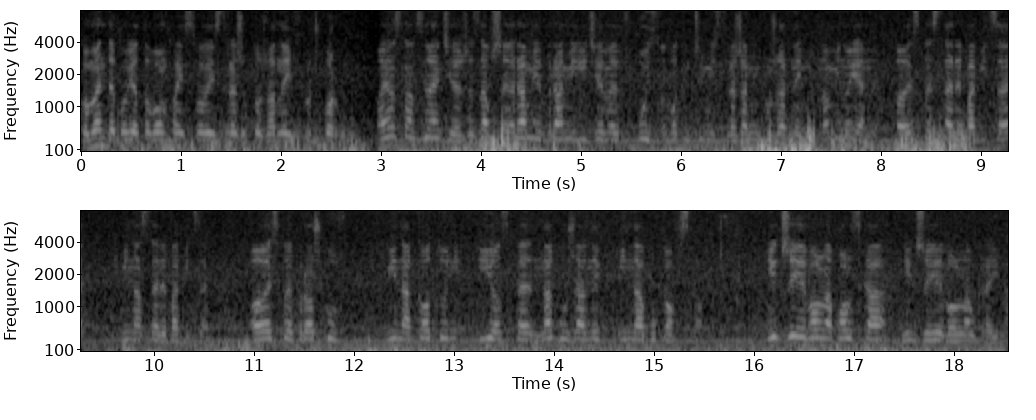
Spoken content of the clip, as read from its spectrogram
Komendę Powiatową Państwowej Straży Pożarnej w Kluczborku. Mając na względzie, że zawsze ramię w ramię idziemy w bój z ochotniczymi strażami pożarnymi, nominujemy OSP Stare Babice, Gmina Stare Babice, OSP Broszków, Gmina Kotuń i OSP Nagórzanych, Gmina Bukowsko. Niech żyje wolna Polska, niech żyje wolna Ukraina.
